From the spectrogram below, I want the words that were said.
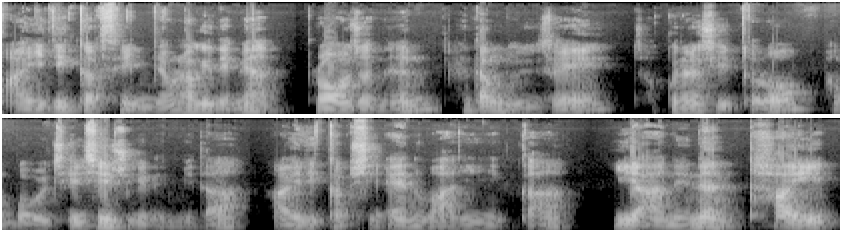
id 값을 입력을 하게 되면 브라우저는 해당 문서에 접근할 수 있도록 방법을 제시해 주게 됩니다. id 값이 n1이니까 이 안에는 type,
